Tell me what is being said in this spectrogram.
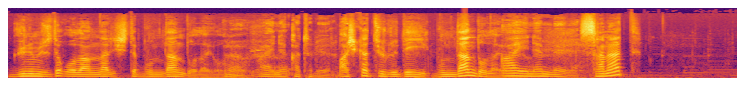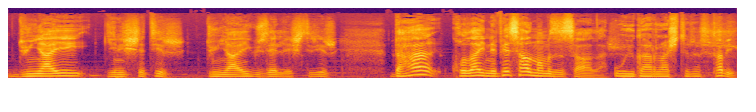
günümüzde olanlar işte bundan dolayı oluyor. Bravo, Aynen katılıyorum. Başka türlü değil, bundan dolayı oluyor. Aynen böyle. Sanat dünyayı genişletir, dünyayı güzelleştirir. Daha kolay nefes almamızı sağlar. Uygarlaştırır. Tabii.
